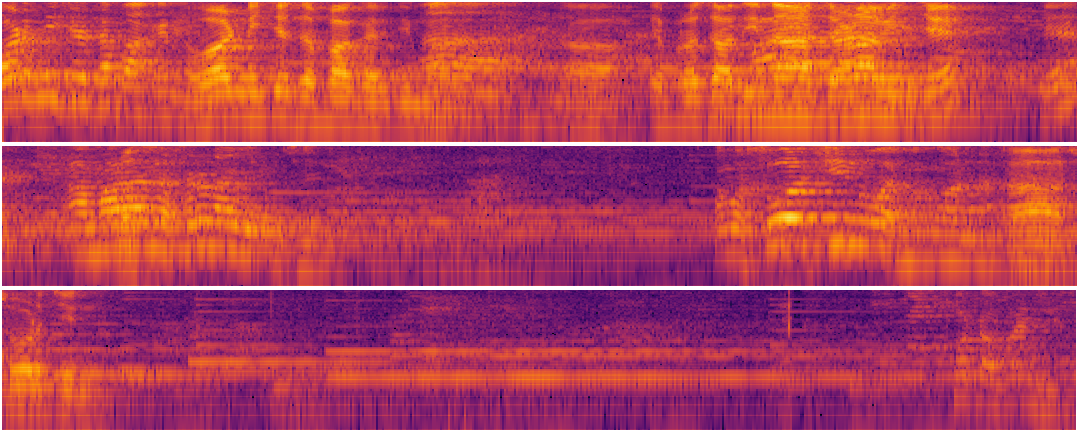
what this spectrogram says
વડ નીચે સભા કરી. વડ નીચે સભા કરી હતી મહારાજ. હા. એ પ્રસાદીના ચરણાવીન છે. હે? આ મહારાજના શરણાવીનું છે. આમાં સોળ ચિહ્ન હોય ભગવાનના હા સોળ ચિહ્ન. ફોટો પાડી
